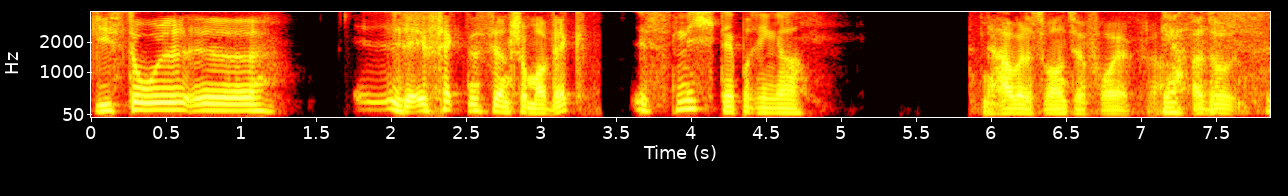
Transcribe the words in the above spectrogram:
Gistol, äh, der Effekt ist ja schon mal weg. ist nicht der Bringer. Ja, aber das war uns ja vorher klar. Ja, also das,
